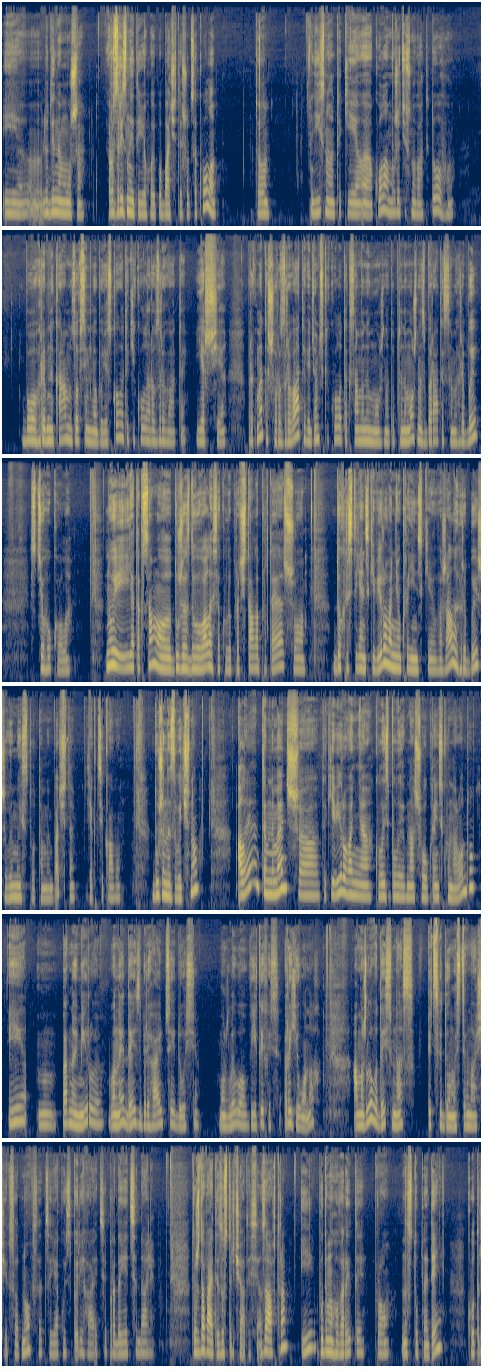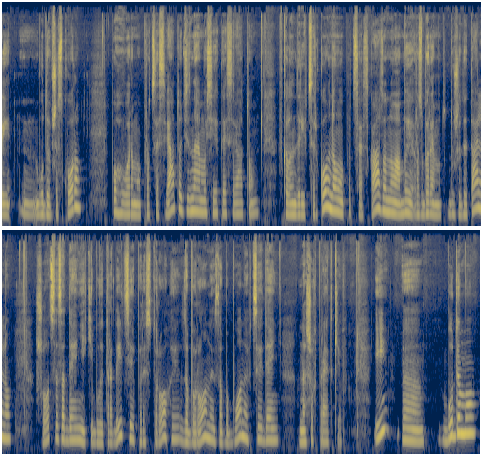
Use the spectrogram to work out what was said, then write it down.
і е, людина може розрізнити його і побачити, що це коло, то дійсно такі е, кола можуть існувати довго. Бо грибникам зовсім не обов'язково такі кола розривати. Є ще прикмета, що розривати відьомське коло так само не можна, тобто не можна збирати саме гриби з цього кола. Ну і я так само дуже здивувалася, коли прочитала про те, що дохристиянські вірування українські вважали гриби живими істотами. Бачите, як цікаво. Дуже незвично. Але, тим не менш, е, такі вірування колись були в нашого українського народу, і певною мірою вони десь зберігаються і досі. Можливо, в якихось регіонах, а можливо, десь у нас в підсвідомості в нашій все одно все це якось зберігається і продається далі. Тож давайте зустрічатися завтра і будемо говорити про наступний день, котрий буде вже скоро. Поговоримо про це свято, дізнаємося, яке свято. В календарі в церковному про це сказано, а ми розберемо тут дуже детально, що це за день, які були традиції, перестороги, заборони, забобони в цей день в наших предків. І е, будемо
